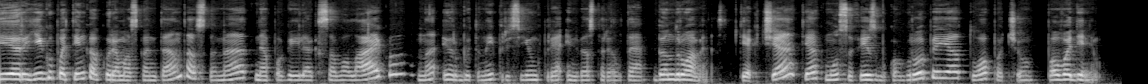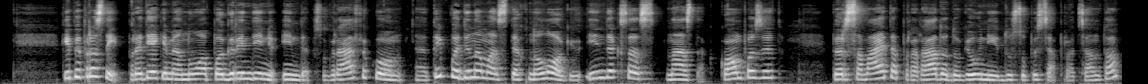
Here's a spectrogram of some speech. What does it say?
Ir jeigu patinka kuriamas kontentas, tuomet nepagailėk savo laikų, na ir būtinai prisijung prie Investor LT bendruomenės. Tiek čia, tiek mūsų Facebook grupėje tuo pačiu pavadinimu. Kaip įprastai, pradėkime nuo pagrindinių indeksų grafikų. Taip vadinamas technologijų indeksas Nasdaq Composite per savaitę prarado daugiau nei 2,5 procento,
